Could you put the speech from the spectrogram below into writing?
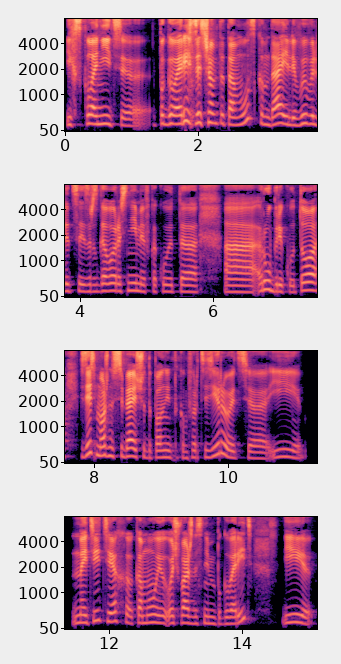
их склонить э, поговорить о чем-то там узком, да, или вывалиться из разговора с ними в какую-то а, рубрику, то здесь можно себя еще дополнительно комфортизировать э, и найти тех, кому очень важно с ними поговорить, и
